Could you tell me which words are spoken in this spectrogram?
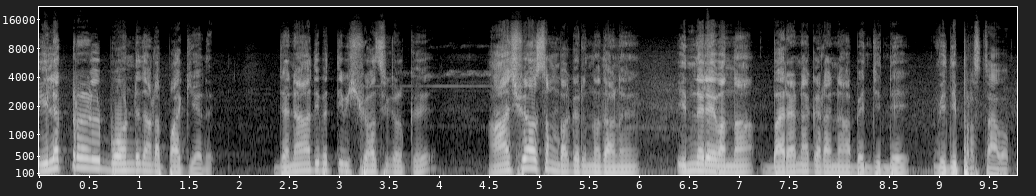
ഇലക്ട്രൽ ബോണ്ട് നടപ്പാക്കിയത്. ജനാധിപത്യ വിശ്വാസികൾക്ക് ആശ്വാസം പകരുന്നതാണ് ഇന്നലെ വന്ന ഭരണഘടനാ ബെഞ്ചിന്റെ വിധി പ്രസ്താവം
